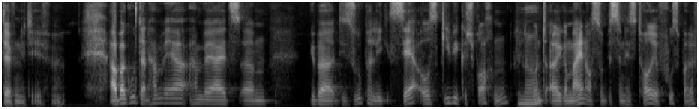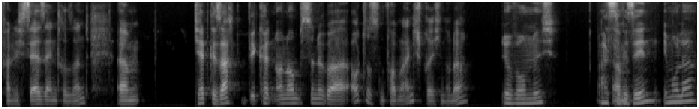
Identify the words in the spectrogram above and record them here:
Definitiv, definitiv. Ja. Aber gut, dann haben wir ja, haben wir ja jetzt ähm, über die Super League sehr ausgiebig gesprochen genau. und allgemein auch so ein bisschen Historie Fußball, fand ich sehr, sehr interessant. Ähm, ich hätte gesagt, wir könnten auch noch ein bisschen über Autos in Formel 1 sprechen, oder? Ja, warum nicht? Hast du ähm, gesehen, Imola?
